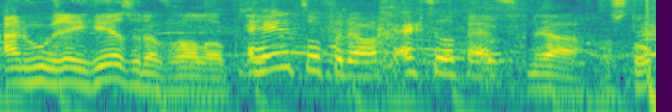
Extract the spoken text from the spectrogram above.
En hoe reageert ze daar vooral op? Een hele toffe dag, echt heel vet. Ja, dat is top.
